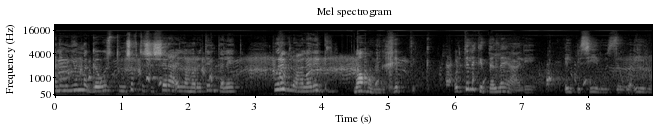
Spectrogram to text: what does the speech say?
أنا من يوم ما اتجوزته ما شفتش الشارع إلا مرتين تلاتة. ورجله على رجلي. ما هو من خيبتك قلت لك اتدلعي عليه. البسي له وتزوقي له.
